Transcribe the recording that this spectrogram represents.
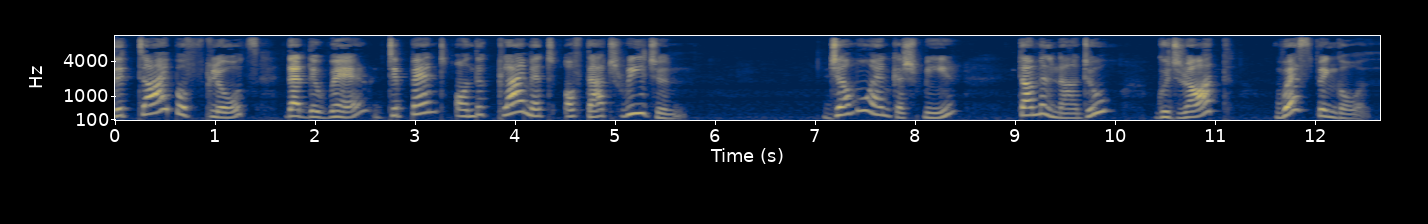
The type of clothes that they wear depend on the climate of that region. Jammu and Kashmir, Tamil Nadu, Gujarat, West Bengal.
